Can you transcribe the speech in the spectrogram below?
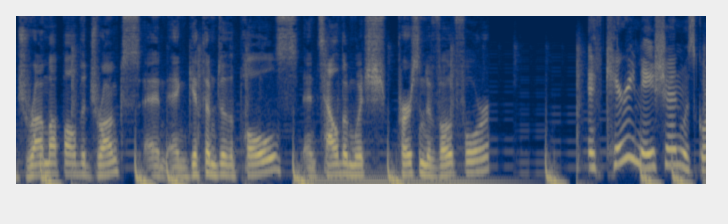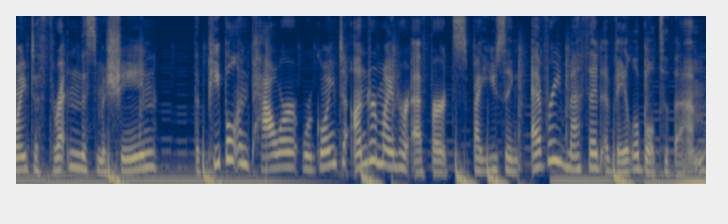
drum up all the drunks and, and get them to the polls and tell them which person to vote for. If Carrie Nation was going to threaten this machine, the people in power were going to undermine her efforts by using every method available to them.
